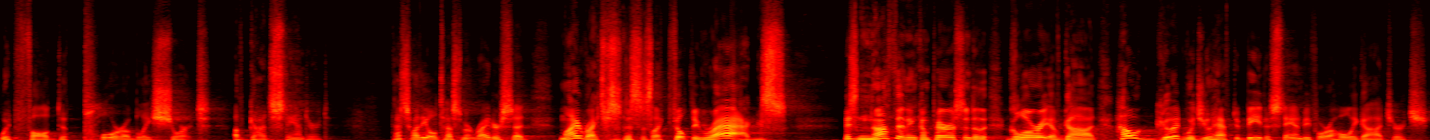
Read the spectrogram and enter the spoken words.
would fall deplorably short of God's standard. That's why the Old Testament writer said, My righteousness is like filthy rags. It's nothing in comparison to the glory of God. How good would you have to be to stand before a holy God, church?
